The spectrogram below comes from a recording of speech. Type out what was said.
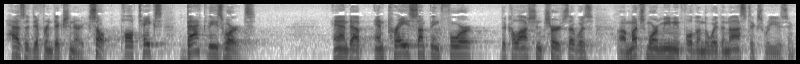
has a different dictionary. So Paul takes back these words and, uh, and prays something for the Colossian church that was uh, much more meaningful than the way the Gnostics were using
